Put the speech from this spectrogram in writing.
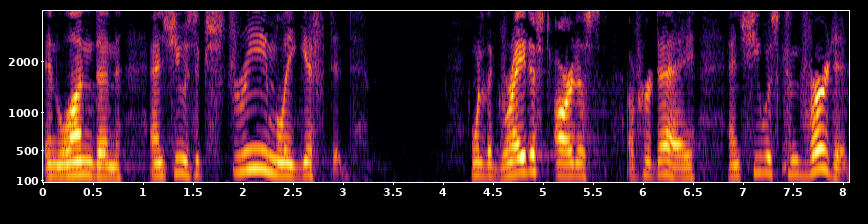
in London, and she was extremely gifted. One of the greatest artists of her day, and she was converted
